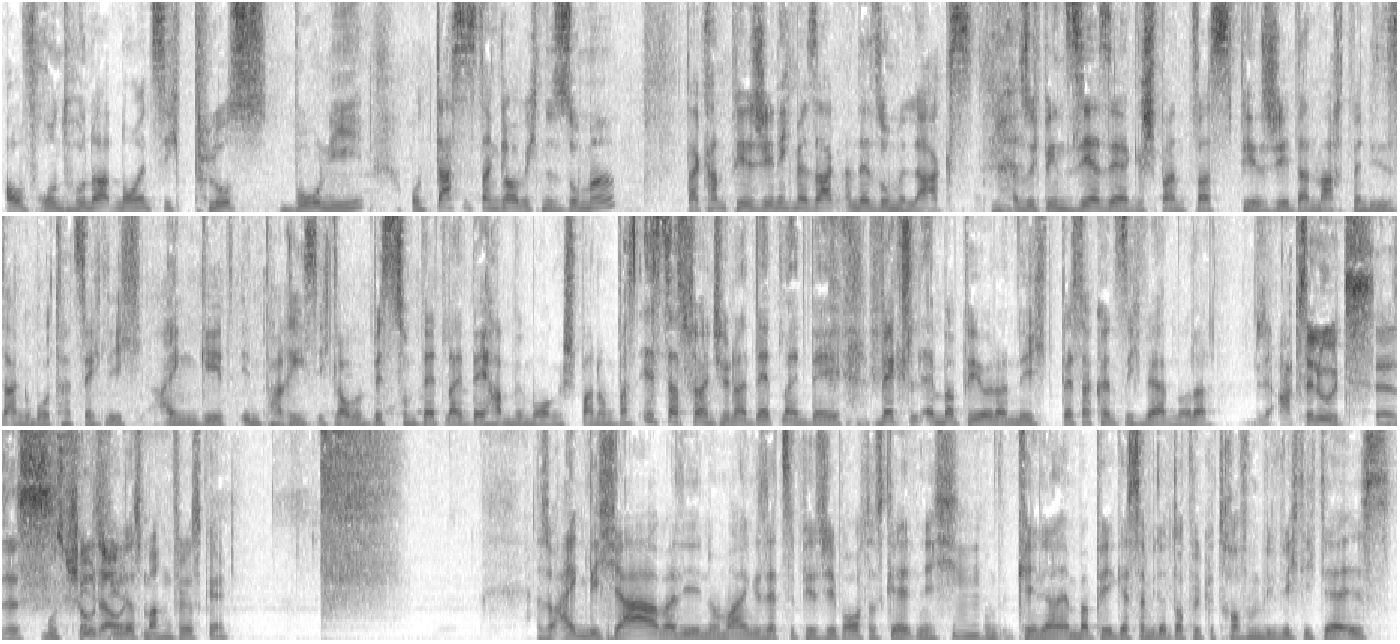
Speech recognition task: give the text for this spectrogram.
auf rund 190 plus Boni. Und das ist dann, glaube ich, eine Summe, da kann PSG nicht mehr sagen, an der Summe lag's. Also ich bin sehr, sehr gespannt, was PSG dann macht, wenn dieses Angebot tatsächlich eingeht in Paris. Ich glaube, bis zum Deadline Day haben wir morgen Spannung. Was ist das für ein schöner Deadline Day? Wechselt Mbappé oder nicht? Besser könnte es nicht werden, oder? Absolut. Das ist Muss Showdown. PSG das machen für das Geld? Also eigentlich ja, aber die normalen Gesetze PSG braucht das Geld nicht. Mhm. Und Kylian Mbappé gestern wieder doppelt getroffen, wie wichtig der ist,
